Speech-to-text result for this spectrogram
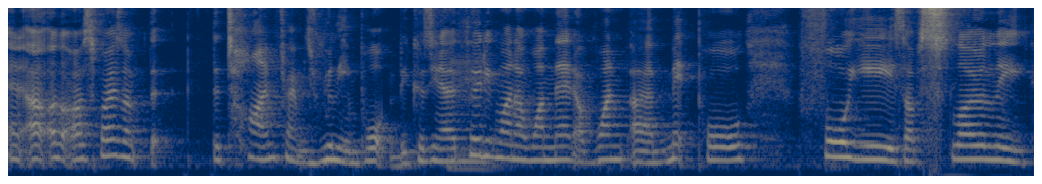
and I, I- I suppose I'm, the, the time frame is really important because you know, 31, I won that. I've won, uh, met Paul. Four years, I've slowly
